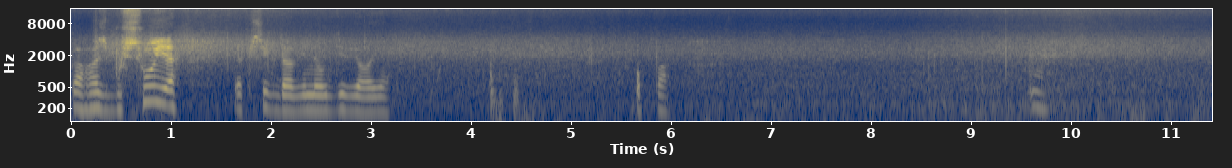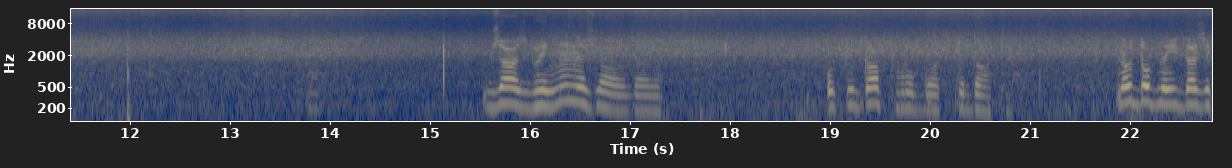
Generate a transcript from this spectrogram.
Кагась бушує, як завжди, він не удивляє. Опа. Зараз, би, ну не знаю далі. Отуда пробувати кидати. Неудобно і даже...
